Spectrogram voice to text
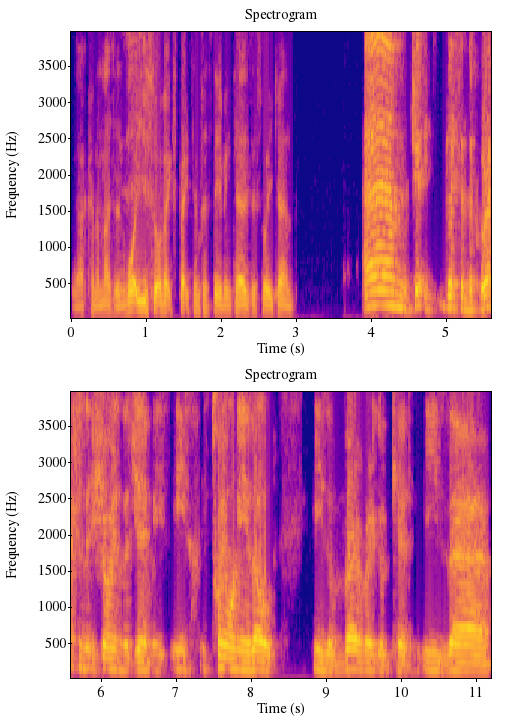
Yeah, I can imagine. What are you sort of expecting for Steven Cairns this weekend? Um, j- listen, the progression that he's showing in the gym, he's he's he's 21 years old. He's a very very good kid. He's uh,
